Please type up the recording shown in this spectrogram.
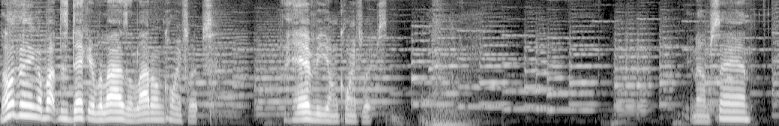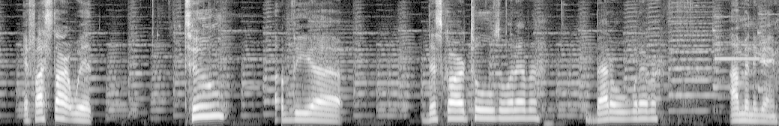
The only thing about this deck, it relies a lot on coin flips. Heavy on coin flips. You know what I'm saying? If I start with two of the uh, discard tools or whatever, battle whatever, I'm in the game.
